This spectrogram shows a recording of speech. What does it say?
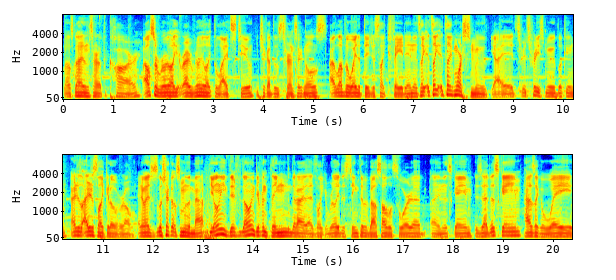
Let's go ahead and start up the car. I also really like it. I really like the lights too. You check out those turn signals. I love the way that they just like fade in. It's like it's like it's like more smooth. Yeah, it's it's pretty smooth looking. I just I just like it overall. Anyways, let's go check out some of the map. The only different the only different thing that I that's like really distinctive about Southwest Florida uh, in this game is that this game has like a way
